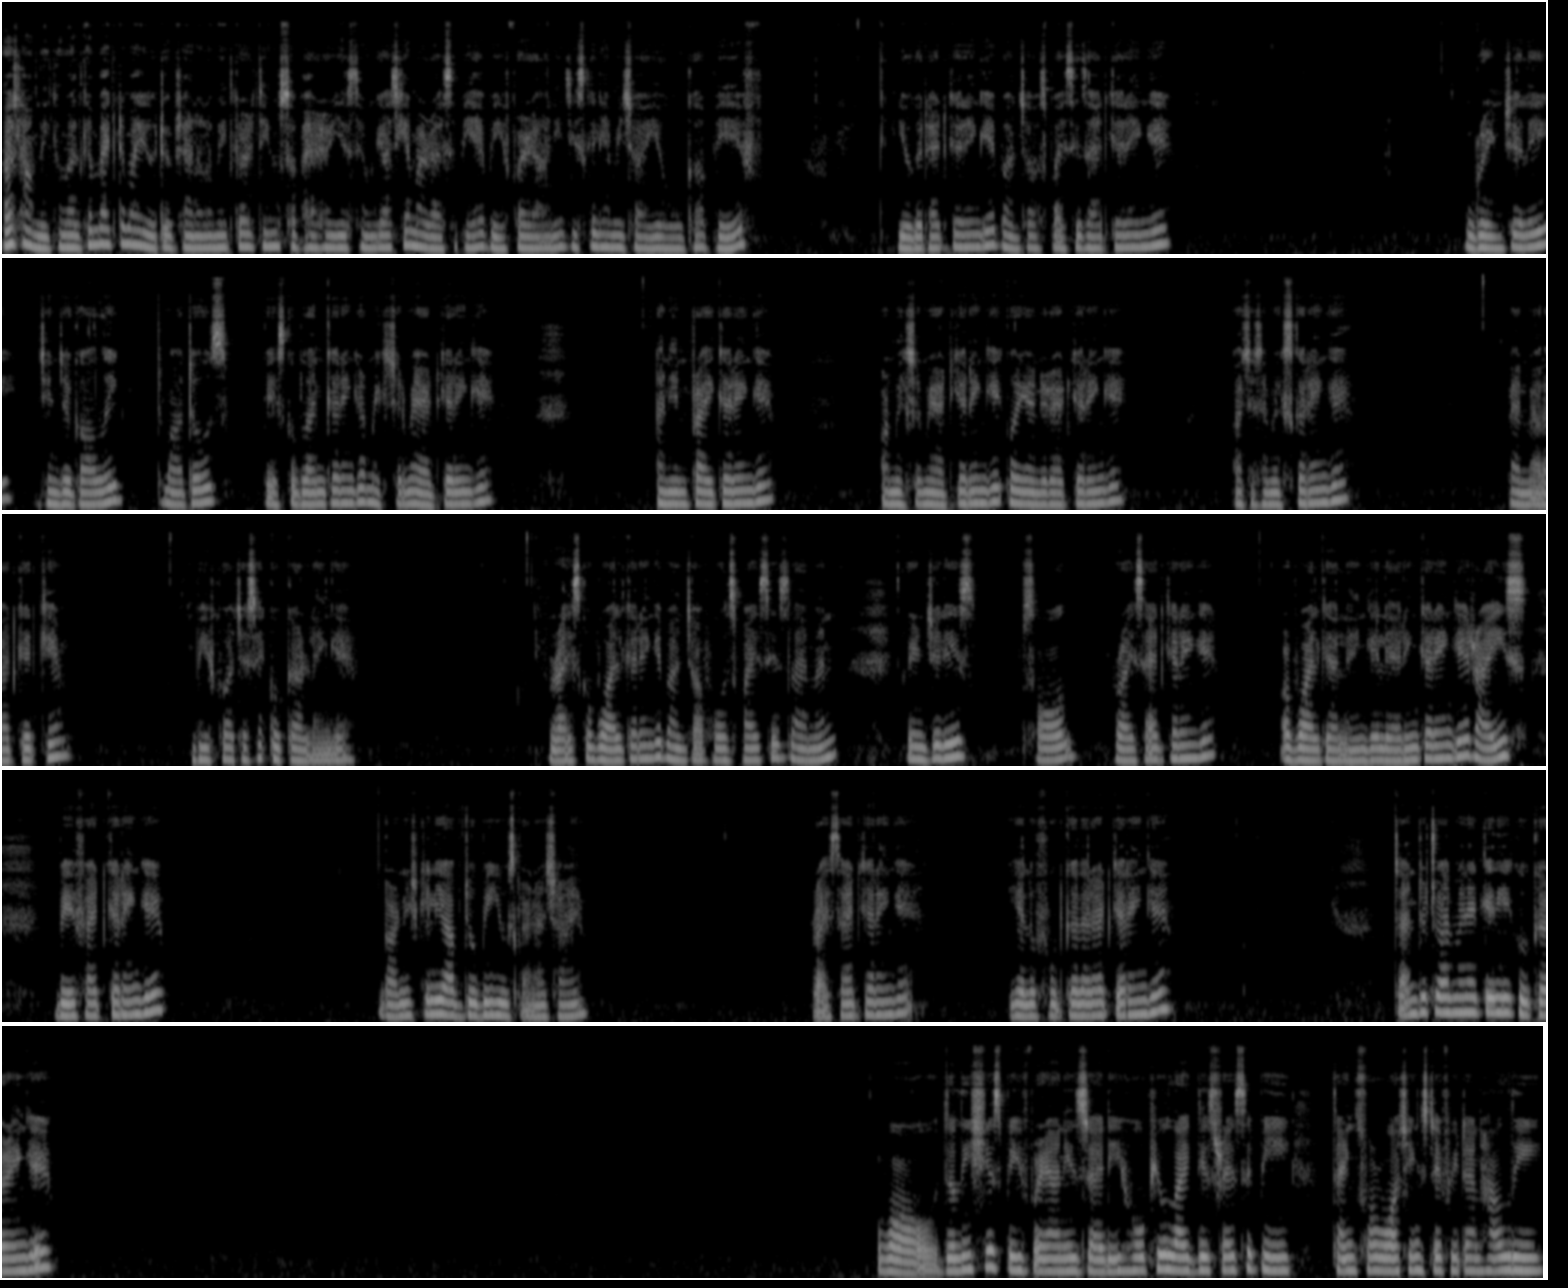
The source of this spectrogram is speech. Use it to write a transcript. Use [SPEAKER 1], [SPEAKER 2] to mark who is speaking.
[SPEAKER 1] अस्सलाम वालेकुम, welcome back to my YouTube channel. उम्मीद करती हूँ सब हर से होंगे। आज की हमारी रेसिपी है बीफ बिरयानी जिसके लिए हमें चाहिए होगा बीफ योगर्ट ऐड करेंगे बंच ऑफ़ स्पाइसेस ऐड करेंगे green chili ginger garlic tomatoes paste को ब्लेंड करेंगे और मिक्सचर में ऐड करेंगे अनियन फ्राई करेंगे और मिक्सचर में ऐड करेंगे कोरिएंडर ऐड करेंगे, अच्छे से मिक्स करेंगे। पैन में ऐड करके बीफ को अच्छे से कुक कर लेंगे। राइस को बॉईल करेंगे bunch of whole spices lemon green chilies salt rice add करेंगे और बॉईल कर लेंगे। लेयरिंग करेंगे राइस बीफ ऐड करेंगे। गार्निश के लिए आप जो भी यूज़ करना चाहें राइस ऐड करेंगे। येलो फ़ूड कलर ऐड करेंगे। टेन टू ट्वेल्व मिनट के लिए कुक करेंगे delicious beef biryani is ready. Hope you like this recipe. Thanks for watching. Stay fit and healthy.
